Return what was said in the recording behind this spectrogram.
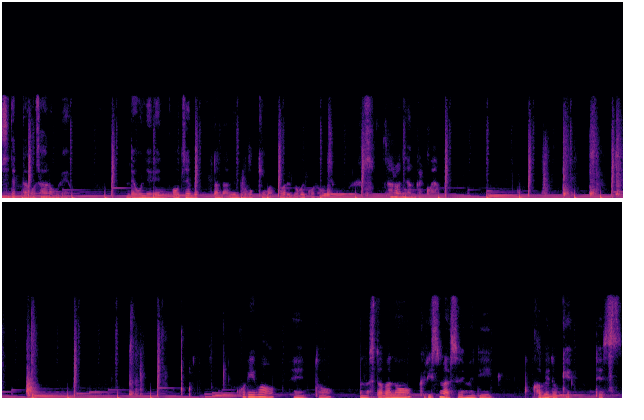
12시 됐다고 사러 그래요. 근데 오늘은 어제 먹다 남은 버거킹 와퍼를 먹을 거라 가지고 사러는 안 갈 거야. これは、えっ、 스、 と、바の、スタバのクリスマス MD 壁時計です。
